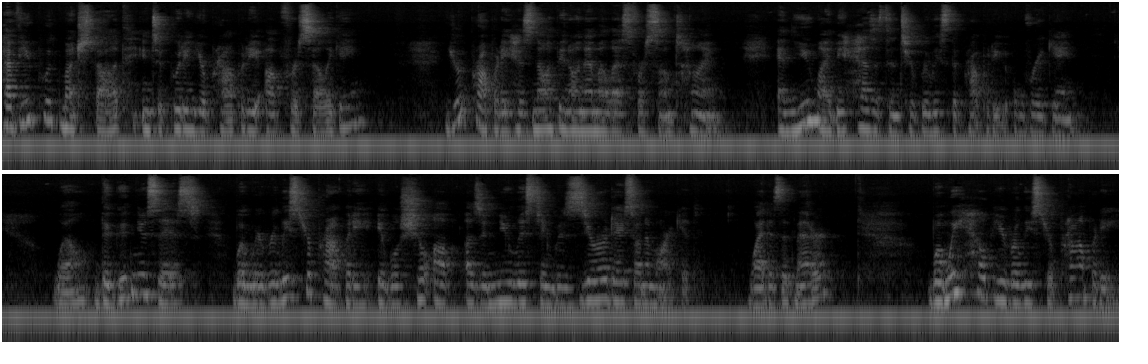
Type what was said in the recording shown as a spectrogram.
Have you put much thought into putting your property up for sale again? Your property has not been on MLS for some time, and you might be hesitant to release the property over again. Well, the good news is when we release your property, it will show up as a new listing with zero days on the market. Why does it matter? When we help you release your property,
